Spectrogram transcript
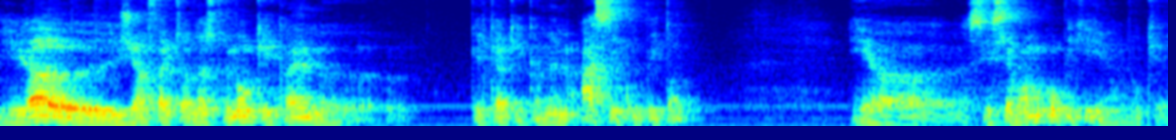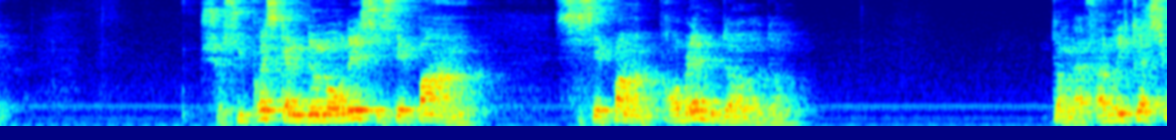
Et là, euh, j'ai un facteur d'instrument qui est quand même euh, quelqu'un qui est quand même assez compétent. Et euh, c'est vraiment compliqué. hein. Donc, je suis presque à me demander si c'est pas un, si c'est pas un problème dans, dans, dans la fabrication,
